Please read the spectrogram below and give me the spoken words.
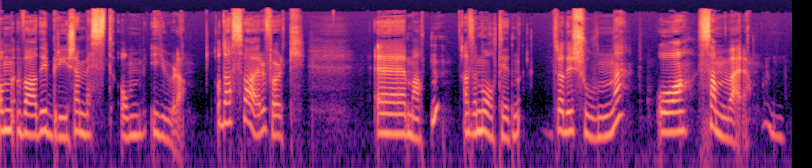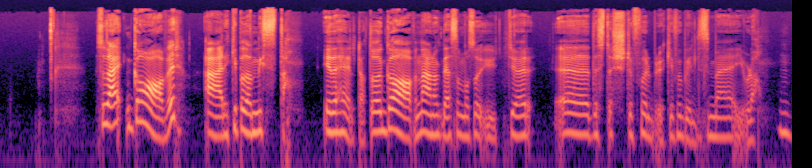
om hva de bryr seg mest om i jula. Og da svarer folk maten, altså måltidene, tradisjonene og samværet. Så er, gaver er ikke på den lista i det hele tatt. Og gavene er nok det som også utgjør eh, det største forbruket i forbindelse med jula. Mm.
